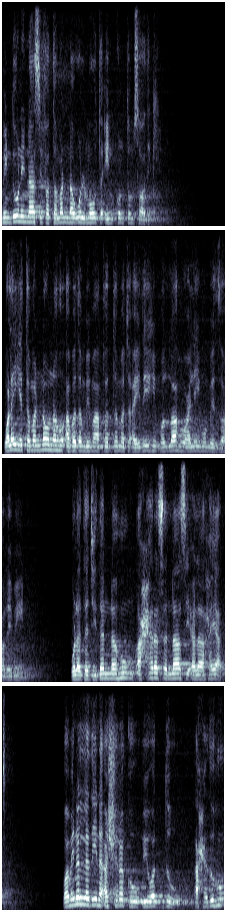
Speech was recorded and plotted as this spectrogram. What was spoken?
من دون الناس فتمنوا الموت إن كنتم صادقين. ولن يتمنونه أبدا بما قدمت أيديهم والله عليم بالظالمين. ولتجدنهم أحرس الناس على حياة. ومن الذين أشركوا يود أحدهم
